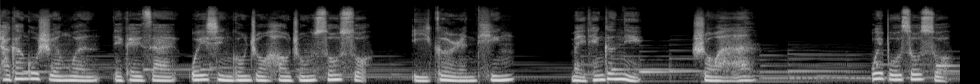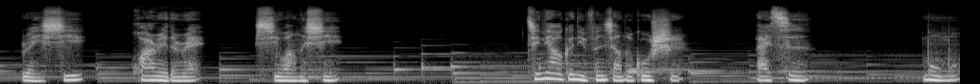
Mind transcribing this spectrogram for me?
查看故事原文，你可以在微信公众号中搜索“一个人听”，每天跟你说晚安。微博搜索“蕊希”，花蕊的蕊，希望的希。今天要跟你分享的故事，来自木木。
